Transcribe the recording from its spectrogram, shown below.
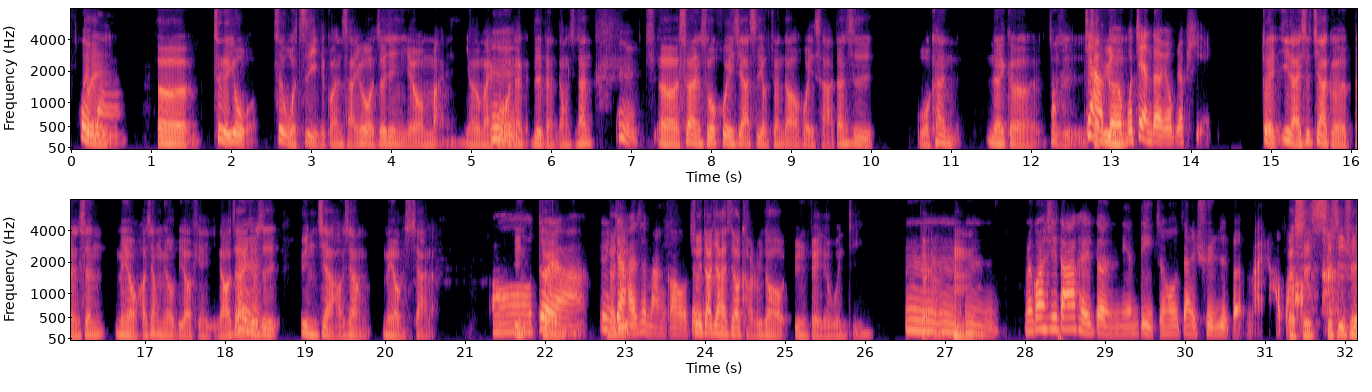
会吗？呃，这个又这我自己的观察，因为我最近也有买，也有买过那个日本的东西，但嗯，呃，虽然说汇价是有赚到汇差，但是我看那个就是价格不见得有比较便宜。对，一来是价格本身没有，好像没有比较便宜，然后再来就是运价好像没有下来。哦，对啊，运价还是蛮高的，所以大家还是要考虑到运费的问题。嗯嗯嗯，没关系，大家可以等年底之后再去日本买，好不好？实实际去。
